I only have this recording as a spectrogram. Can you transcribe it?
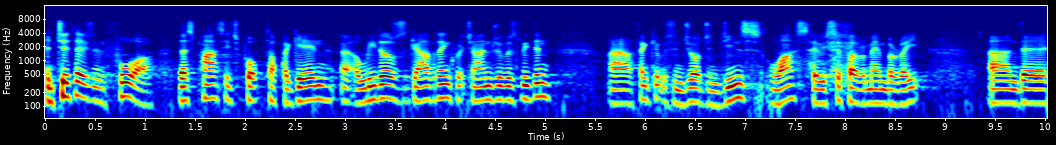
In 2004, this passage popped up again at a leaders' gathering, which Andrew was leading. Uh, I think it was in George and Jean's last house, if I remember right. And uh,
